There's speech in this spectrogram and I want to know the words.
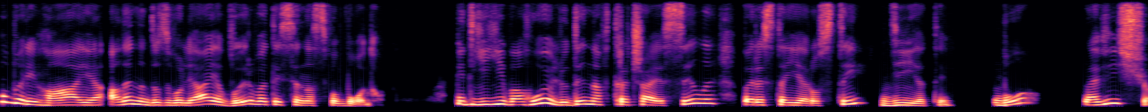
оберігає, але не дозволяє вирватися на свободу. Під її вагою людина втрачає сили, перестає рости, діяти. Бо навіщо?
